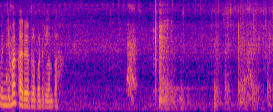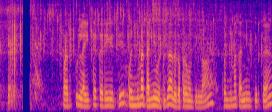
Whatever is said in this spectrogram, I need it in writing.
கொஞ்சமாக கருவேப்பிலை போட்டுக்கலாம்ப்பா. பருப்பு லைட்டாக கறி வச்சு கொஞ்சமாக தண்ணி ஊற்றிக்கலாம் அதுக்கப்புறம் ஊற்றிக்கலாம் கொஞ்சமாக தண்ணி ஊற்றிருக்கேன்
